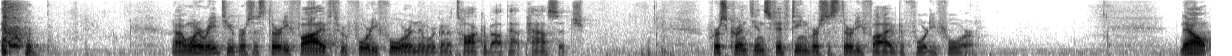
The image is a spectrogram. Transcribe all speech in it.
now, I want to read to you verses 35 through 44, and then we're going to talk about that passage. 1 Corinthians 15, verses 35 to 44. Now,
